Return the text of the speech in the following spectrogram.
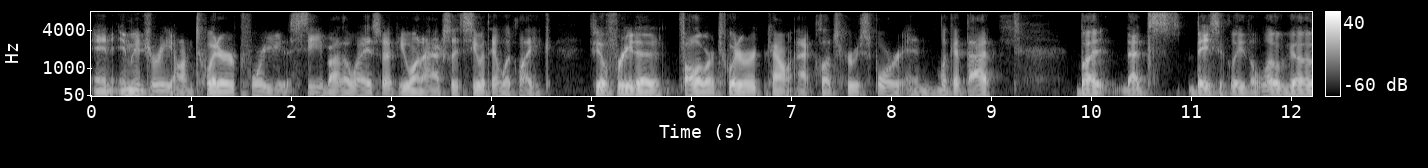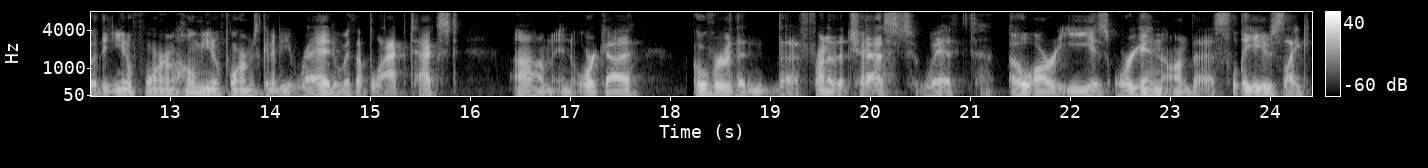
and imagery on Twitter for you to see, by the way. So if you want to actually see what they look like, feel free to follow our Twitter account at Clutch Crew Sport and look at that. But that's basically the logo. The uniform, home uniform is going to be red with a black text um, in Orca over the the front of the chest with ORE is Oregon on the sleeves. Like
